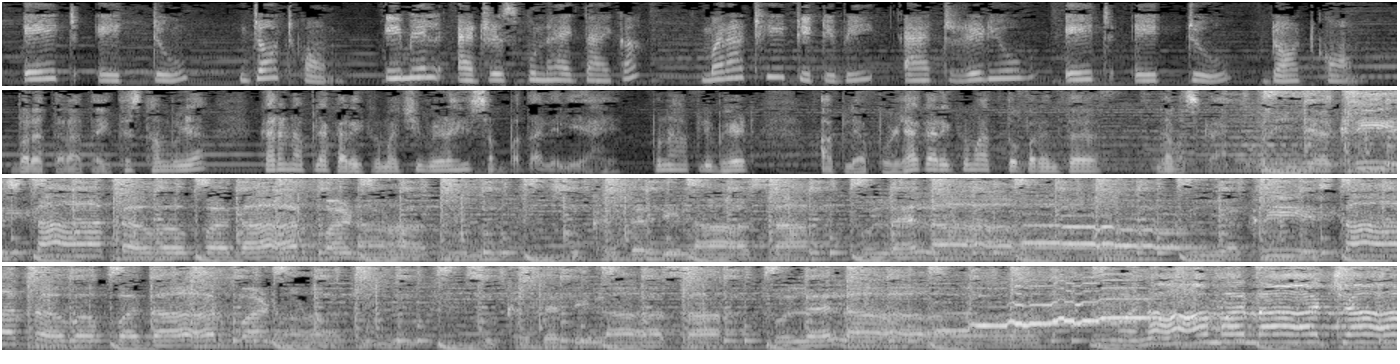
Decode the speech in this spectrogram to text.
eight eight two dot com email address पुन्हा एकदा ऐका. Marathi T T B at radio eight eight two dot com बरं तर आता इथंच थांबूया कारण आपल्या कार्यक्रमाची वेळही संपत आलेली आहे. पुन्हा आपली भेट आपल्या पुढल्या कार्यक्रमात तोपर्यंत नमस्कार. प्रिय ख्रिस्ता तव पदार्पणात सुखद दिलासा फुलला. प्रिय ख्रिस्ता तव पदार्पणात सुखद दिलासा फुलला. मना मनाच्या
